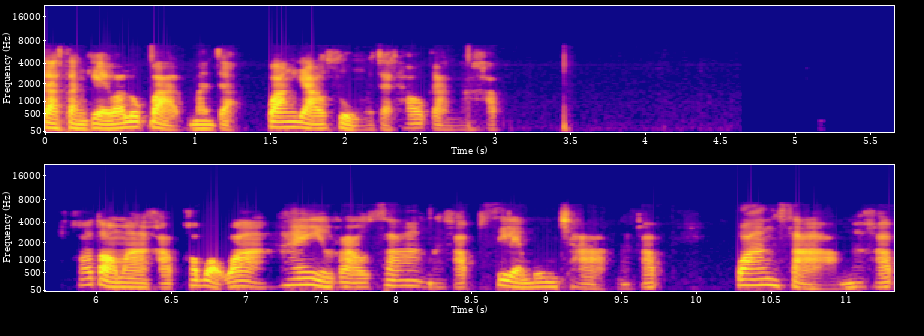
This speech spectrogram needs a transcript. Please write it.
จะสังเกตว่าลูกบาศก์มันจะกว้างยาวสูงมันจะเท่ากันนะครับ ข้อต่อมาครับเขาบอกว่าให้เราสร้างนะครับสี่เหลี่ยมมุมฉากนะครับ กว้าง3นะครับ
